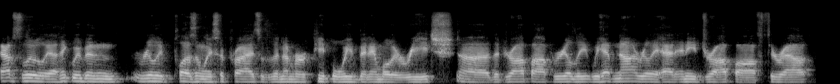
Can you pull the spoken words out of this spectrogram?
Absolutely. I think we've been really pleasantly surprised with the number of people we've been able to reach. Uh, the drop off really, we have not really had any drop off throughout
